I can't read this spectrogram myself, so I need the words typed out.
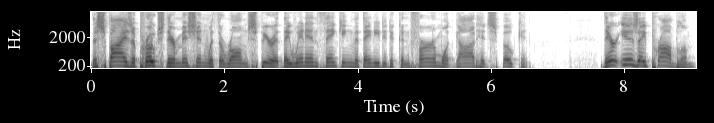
The spies approached their mission with the wrong spirit. They went in thinking that they needed to confirm what God had spoken. There is a problem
